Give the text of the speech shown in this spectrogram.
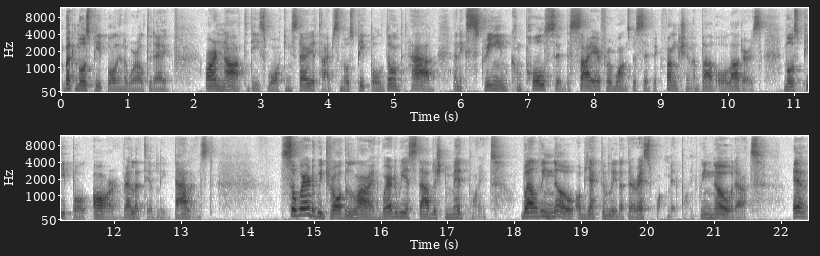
But most people in the world today are not these walking stereotypes. Most people don't have an extreme compulsive desire for one specific function above all others. Most people are relatively balanced. So where do we draw the line? Where do we establish the midpoint? Well, we know objectively that there is one midpoint. We know that if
